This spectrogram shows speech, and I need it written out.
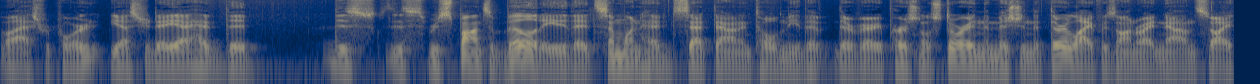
last report yesterday, I had the this this responsibility that someone had sat down and told me that their very personal story and the mission that their life is on right now, and so I,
